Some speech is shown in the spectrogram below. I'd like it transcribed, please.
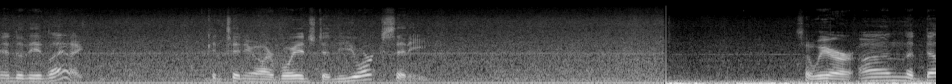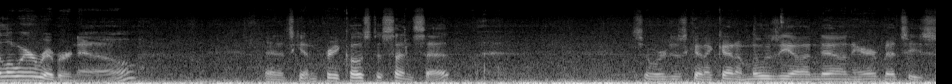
into the Atlantic. Continue our voyage to New York City. So we are on the Delaware River now and it's getting pretty close to sunset. So we're just going to kind of mosey on down here. Betsy's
